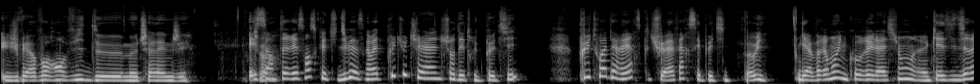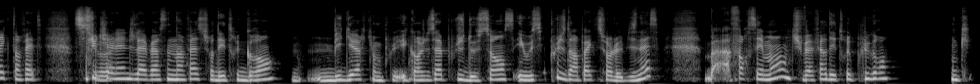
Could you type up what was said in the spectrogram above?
et je vais avoir envie de me challenger. Et c'est intéressant ce que tu dis parce qu'en fait, plus tu challenges sur des trucs petits, plus toi derrière, ce que tu vas faire, c'est petit. Bah oui. Il y a vraiment une corrélation euh, quasi directe en fait. Si tu vrai. challenges la personne d'en face sur des trucs grands, bigger, qui ont plus, et quand je dis ça, plus de sens et aussi plus d'impact sur le business, bah forcément, tu vas faire des trucs plus grands. Donc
